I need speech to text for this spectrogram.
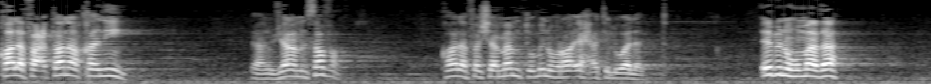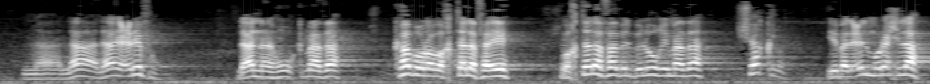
قال فاعتنقني. يعني جاء من سفر. قال فشممت منه رائحة الولد. ابنه ماذا؟ لا لا لا يعرفه. لأنه ماذا؟ كبر واختلف إيه؟ واختلف بالبلوغ ماذا؟ شكله. يبقى العلم رحلة.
